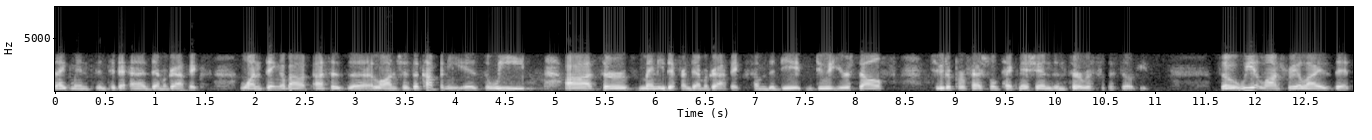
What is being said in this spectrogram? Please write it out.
segments into the, uh, demographics. One thing about us as a launch as a company is we uh, serve many different demographics, from the do- do-it-yourself to the professional technicians and service facilities. So we at launch realized that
